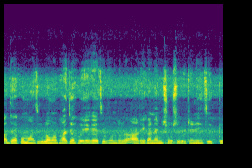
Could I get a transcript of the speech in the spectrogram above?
আর দেখো মাছগুলো আমার ভাজা হয়ে গেছে বন্ধুরা। আর এখানে আমি সর্ষে বেটে নিয়েছি একটু।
